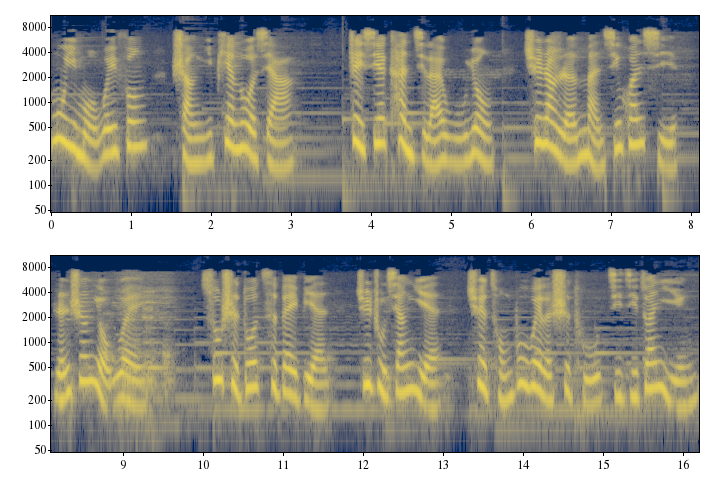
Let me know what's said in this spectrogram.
沐一抹微风，赏一片落霞。这些看起来无用，却让人满心欢喜，人生有味。苏轼多次被贬，居住乡野，却从不为了仕途积极钻营，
